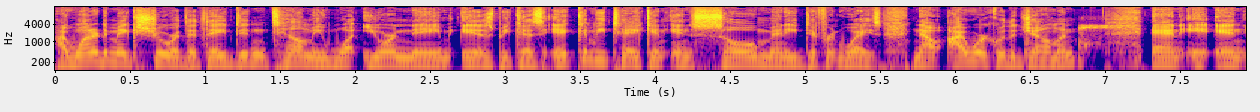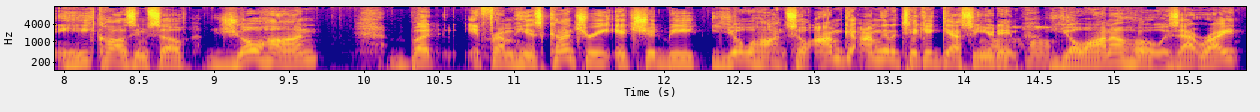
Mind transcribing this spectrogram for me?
I wanted to make sure that they didn't tell me what your name is, because it can be taken in so many different ways. Now, I work with a gentleman, and and he calls himself Johan. But from his country, it should be Johan. So I'm, I'm going to take a guess on your name. Uh-huh. Joanna Ho. Is that right?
